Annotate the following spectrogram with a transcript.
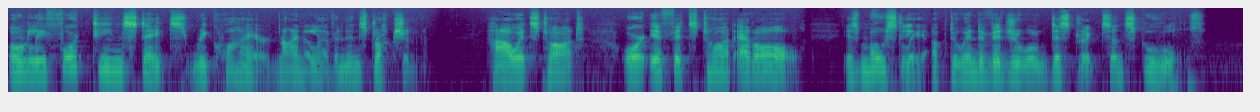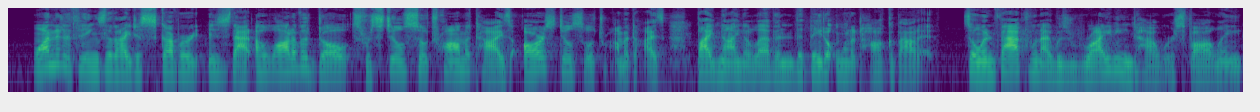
Only 14 states require 9 11 instruction. How it's taught, or if it's taught at all, is mostly up to individual districts and schools. One of the things that I discovered is that a lot of adults were still so traumatized, are still so traumatized by 9 11 that they don't want to talk about it. So, in fact, when I was writing Towers Falling,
